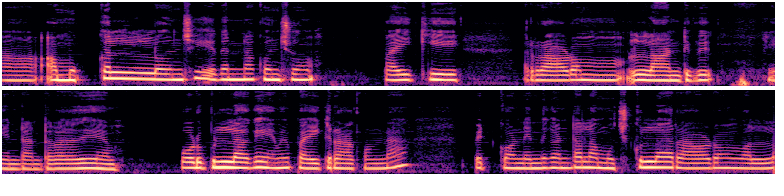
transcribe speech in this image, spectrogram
ఆ, ముక్కల్లోంచి ఏదన్నా కొంచెం పైకి రావడం లాంటివి ఏంటంటారు అది పొడుపుల్లాగా ఏమీ పైకి రాకుండా పెట్టుకోండి. ఎందుకంటే అలా ముచ్చుకుల్లా రావడం వల్ల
